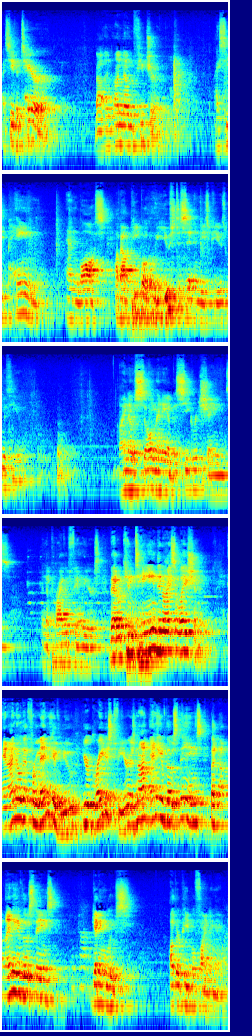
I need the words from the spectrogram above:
I see the terror about an unknown future. I see pain and loss about people who used to sit in these pews with you. I know so many of the secret shames and the private failures that are contained in isolation. And I know that for many of you, your greatest fear is not any of those things, but uh, any of those things getting loose, other people finding out.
